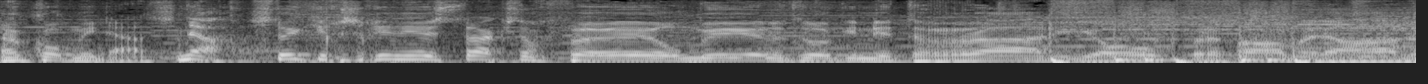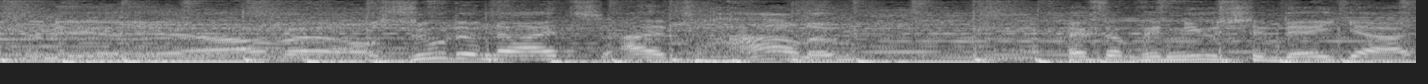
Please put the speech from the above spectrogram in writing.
Een combinatie. Nou, stukje geschiedenis. Straks nog veel meer natuurlijk in dit radioprogramma. Dames en heren. Jawel, Zoede Night uit Haarlem. Heeft ook weer een nieuw cd'tje uit.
